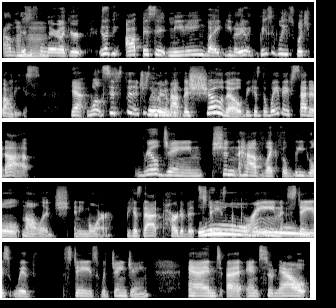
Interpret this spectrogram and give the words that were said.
Um, mm-hmm. this is mm-hmm. hilarious. Like you're it's like the opposite meeting. Like, you know, they like basically switch bodies. Yeah. Well, it's just the interesting Literally. thing about this show though, because the way they've set it up, real Jane shouldn't have like the legal knowledge anymore because that part of it stays, Ooh. the brain stays with stays with Jane Jane. And uh and so now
